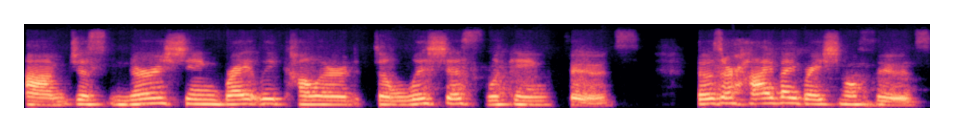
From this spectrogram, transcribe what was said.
um, just nourishing, brightly colored, delicious looking foods. Those are high vibrational foods.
